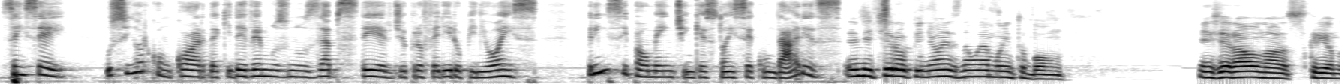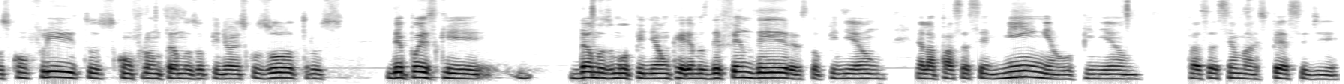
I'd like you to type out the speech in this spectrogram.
Sensei, o senhor concorda que devemos nos abster de proferir opiniões, principalmente em questões secundárias? Emitir opiniões não é muito bom. Em geral, nós criamos conflitos, confrontamos opiniões com os outros. Depois que damos uma opinião, queremos defender esta opinião, ela passa a ser minha opinião, passa a ser uma espécie de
